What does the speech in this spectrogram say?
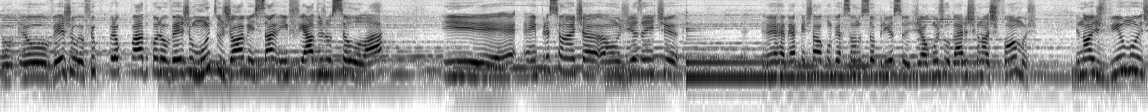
Eu, eu, vejo, eu fico preocupado quando eu vejo muitos jovens sabe, enfiados no celular e é, é, impressionante. Há uns dias a gente, eu e a Rebeca, a gente estava conversando sobre isso de alguns lugares que nós fomos e nós vimos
